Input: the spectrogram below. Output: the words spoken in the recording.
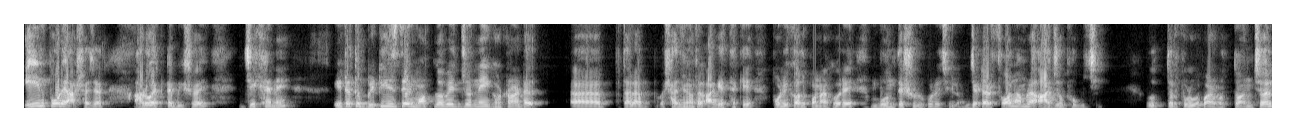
এরপরে আসা যাক আরও একটা বিষয়, যেখানে এটা তো ব্রিটিশদের মতলবের জন্য এই ঘটনাটা তারা স্বাধীনতার আগে থেকে পরিকল্পনা করে বুনতে শুরু করেছিল, যেটার ফল আমরা আজও ভুগছি। উত্তর পূর্ব পার্বত্য অঞ্চল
